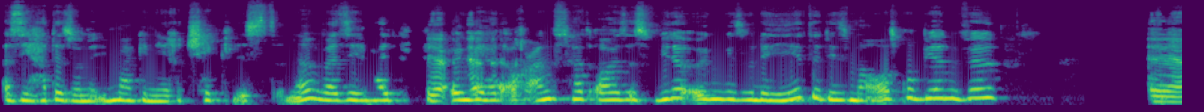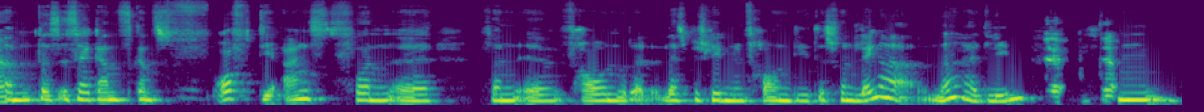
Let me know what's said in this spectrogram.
also sie hatte so eine imaginäre Checkliste, ne? weil sie halt ja, irgendwie halt auch Angst hat, oh, es ist wieder irgendwie so eine Hete, die sie mal ausprobieren will. Ähm, das ist ja ganz, ganz oft die Angst von äh, von äh, Frauen oder lesbisch lebenden Frauen, die das schon länger ne, halt leben, ja, ja. Hm,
